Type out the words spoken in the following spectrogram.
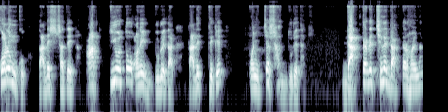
কলঙ্ক, তাদের সাথে আত্মীয় তো অনেক দূরে থাক, তাদের থেকে পঞ্চাশ হাত দূরে থাকি। ডাক্তারের ছেলে ডাক্তার হয় না,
